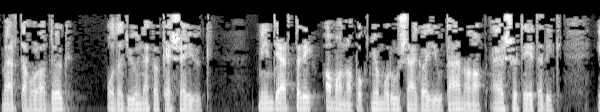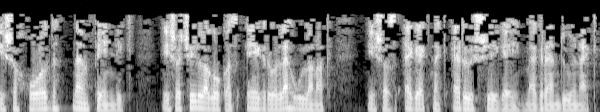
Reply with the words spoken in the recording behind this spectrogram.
Mert ahol a dög, oda gyűlnek a kesejük. Mindjárt pedig a napok nyomorúságai után a nap elsötétedik, és a hold nem fénylik, és a csillagok az égről lehullanak, és az egeknek erősségei megrendülnek.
